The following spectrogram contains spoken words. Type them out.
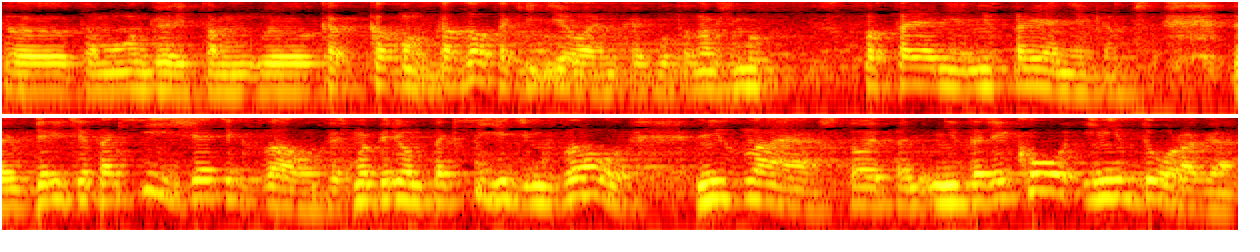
э, там он говорит, там, э, как, как он сказал, так и делаем, как бы, потому что мы в состоянии нестояния, короче. Так, берите такси, езжайте к залу. То есть мы берем такси, едем к залу, не зная, что это недалеко и недорого.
